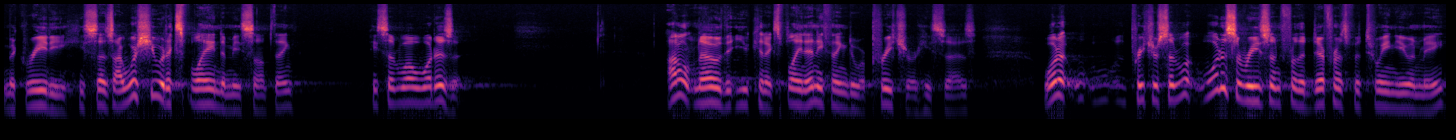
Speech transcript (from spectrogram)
Macready, he says, I wish you would explain to me something. He said, Well, what is it? I don't know that you can explain anything to a preacher, he says. What the preacher said, what, what is the reason for the difference between you and me?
